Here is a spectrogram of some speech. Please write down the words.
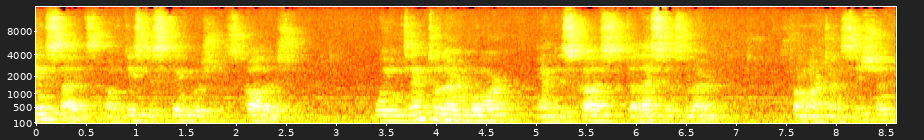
insights of these distinguished scholars, we intend to learn more and discuss the lessons learned from our transition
